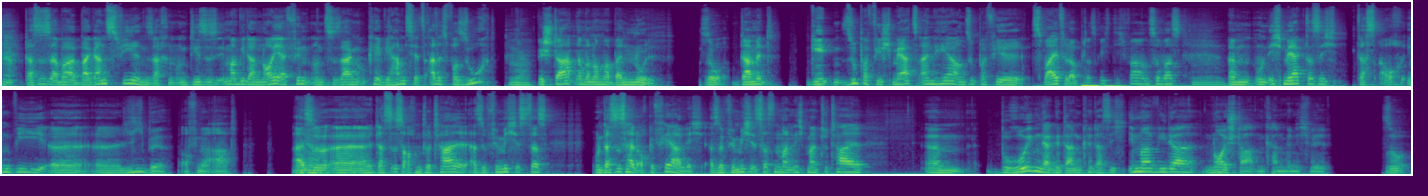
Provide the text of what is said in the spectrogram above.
Ja. Das ist aber bei ganz vielen Sachen und dieses immer wieder neu erfinden und zu sagen, okay, wir haben es jetzt alles versucht, Ja. wir starten aber nochmal bei Null. So, damit geht super viel Schmerz einher und super viel Zweifel, ob das richtig war und sowas. Mhm. Ähm, und ich merke, dass ich das auch irgendwie äh, äh, liebe auf eine Art. Also äh, das ist auch ein total, also für mich ist das, und das ist halt auch gefährlich, also für mich ist das manchmal ein total ähm, beruhigender Gedanke, dass ich immer wieder neu starten kann, wenn ich will. So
